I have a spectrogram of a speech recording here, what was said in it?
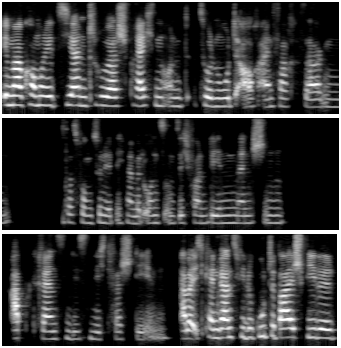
immer kommunizieren, drüber sprechen und zur Not auch einfach sagen, das funktioniert nicht mehr mit uns und sich von den Menschen abgrenzen, die es nicht verstehen. Aber ich kenne ganz viele gute Beispiele,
